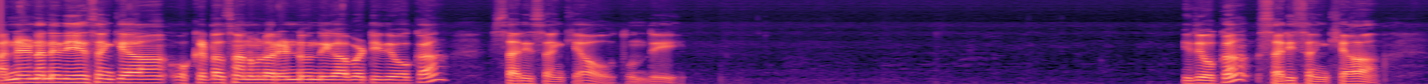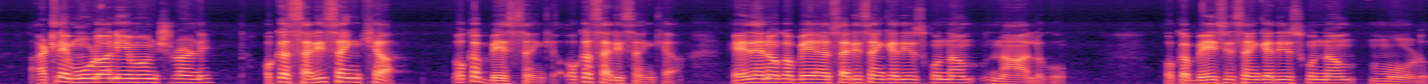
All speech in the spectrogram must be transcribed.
పన్నెండు అనేది ఏ సంఖ్య? ఒకటో స్థానంలో రెండు ఉంది కాబట్టి ఇది ఒక సరి సంఖ్య అవుతుంది. ఇది ఒక సరి సంఖ్య. అట్లే మూడో నియమం చూడండి. ఒక సరి సంఖ్య ఒక బేస్ సంఖ్య ఒక సరి సంఖ్య. ఏదైనా ఒక బే సరి సంఖ్య తీసుకుందాం నాలుగు. ఒక బేసి సంఖ్య తీసుకుందాం మూడు.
